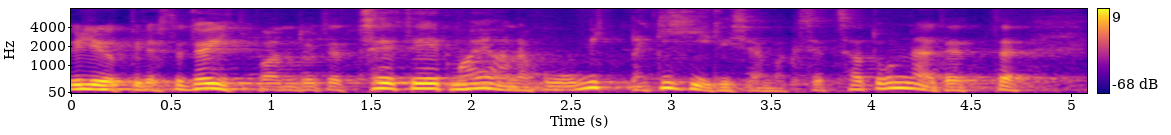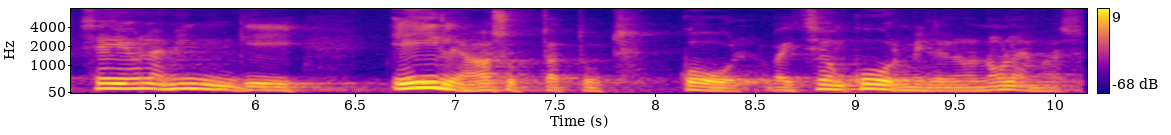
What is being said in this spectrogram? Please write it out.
üliõpilaste töid pandud, et see teeb maja nagu mitmekihilisemaks, et sa tunned, et see ei ole mingi eile asutatud kool, vaid see on kool, millel on olemas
